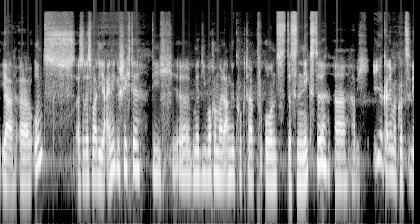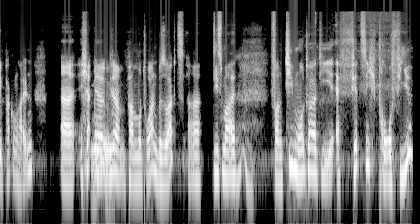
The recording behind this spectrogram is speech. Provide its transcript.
ja, äh, und also das war die eine Geschichte, die ich äh, mir die Woche mal angeguckt habe. Und das nächste äh, habe ich, hier kann ich mal kurz in die Packung halten. Äh, ich habe mir uh. wieder ein paar Motoren besorgt. Äh, diesmal mm von T-Motor die F40 Pro 4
